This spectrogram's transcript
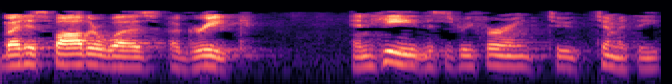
but his father was a Greek. And he, this is referring to Timothy,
